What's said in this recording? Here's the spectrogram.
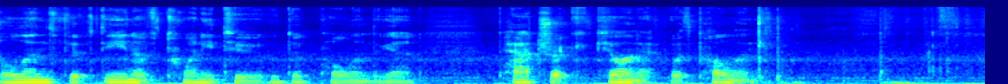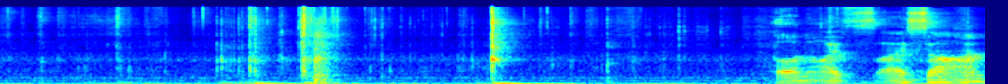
Poland 15 22. Who took Poland again? Patrick killing it with Poland. Oh no, I, I sound, I'm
